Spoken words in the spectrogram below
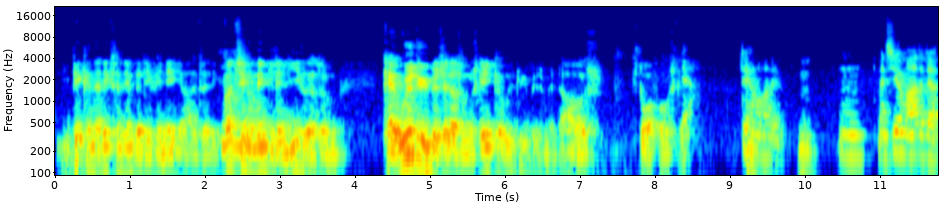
i virkeligheden er det ikke så nemt at definere. Altså, det kan mm. godt se nogle enkelte ligheder, som kan uddybes, eller som måske ikke kan uddybes, men der er også stor forskel. Ja. Det har du ret i. Mm. Mm. Man siger jo meget det der,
